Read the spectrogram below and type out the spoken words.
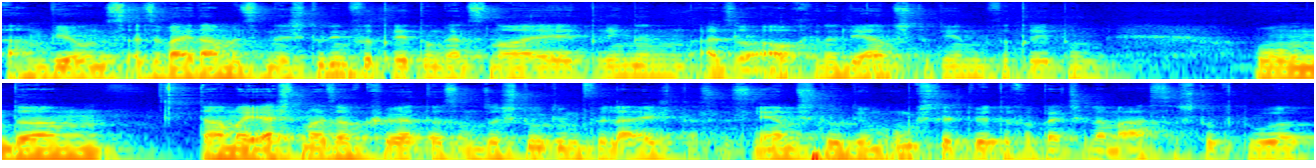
haben wir uns, also war ich damals in der Studienvertretung ganz neu drinnen, also auch in der Lehramtsstudienvertretung. Und ähm, da haben wir erstmals auch gehört, dass unser Studium vielleicht, also das Lehramtsstudium, umgestellt wird auf eine Bachelor-Master-Struktur.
